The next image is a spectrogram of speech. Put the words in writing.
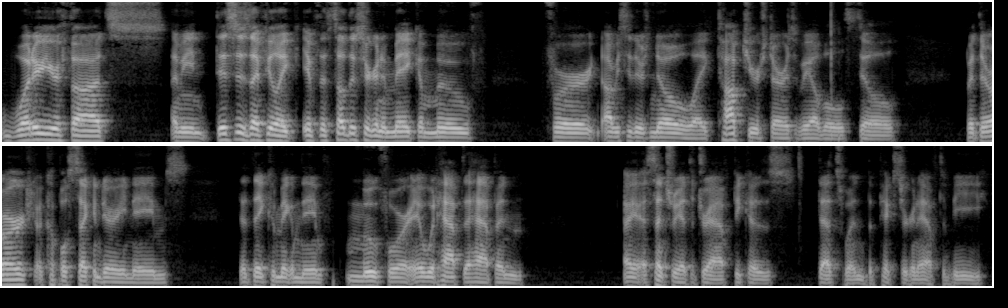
what are your thoughts? I mean, this is I feel like if the Celtics are going to make a move for obviously there's no like top tier stars available still, but there are a couple secondary names that they could make a name move for. It would have to happen, essentially at the draft because that's when the picks are going to have to be,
